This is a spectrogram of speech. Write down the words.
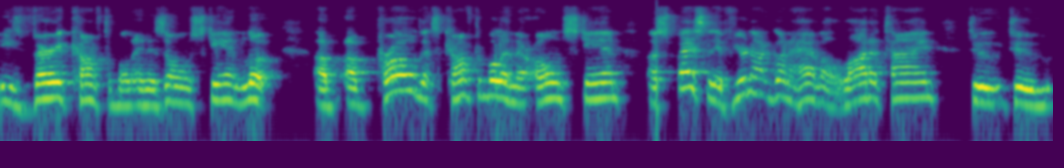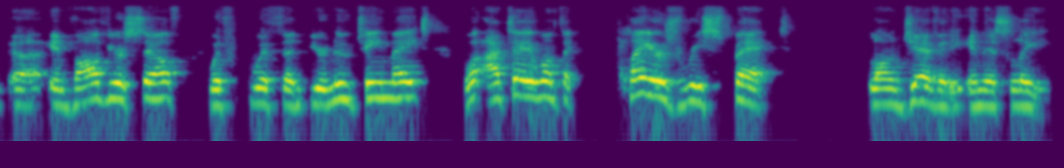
He's very comfortable in his own skin. Look, a, a pro that's comfortable in their own skin, especially if you're not going to have a lot of time to to uh, involve yourself with with the, your new teammates. Well, I tell you one thing: players respect longevity in this league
